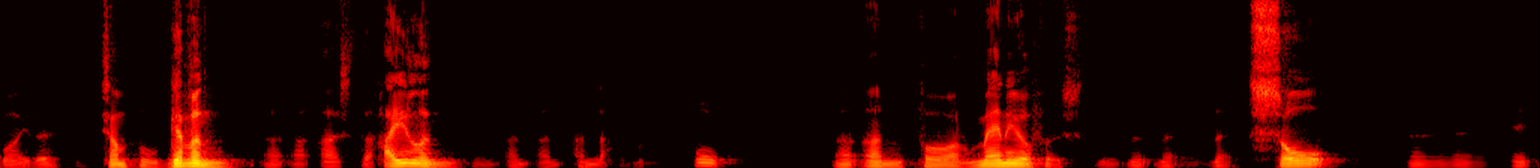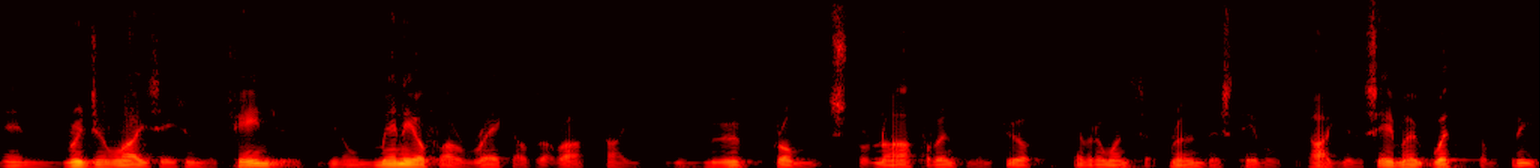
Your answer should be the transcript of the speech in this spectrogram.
by the example given uh, uh as the Highlands and, and, and the spoke. Uh, and for many of us that, that, that saw uh, in, in regionalisation the changes, you know, many of our records are archived, being moved from Stranraer, instance. I'm sure everyone sitting around this table could argue the same out with Dumfries,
